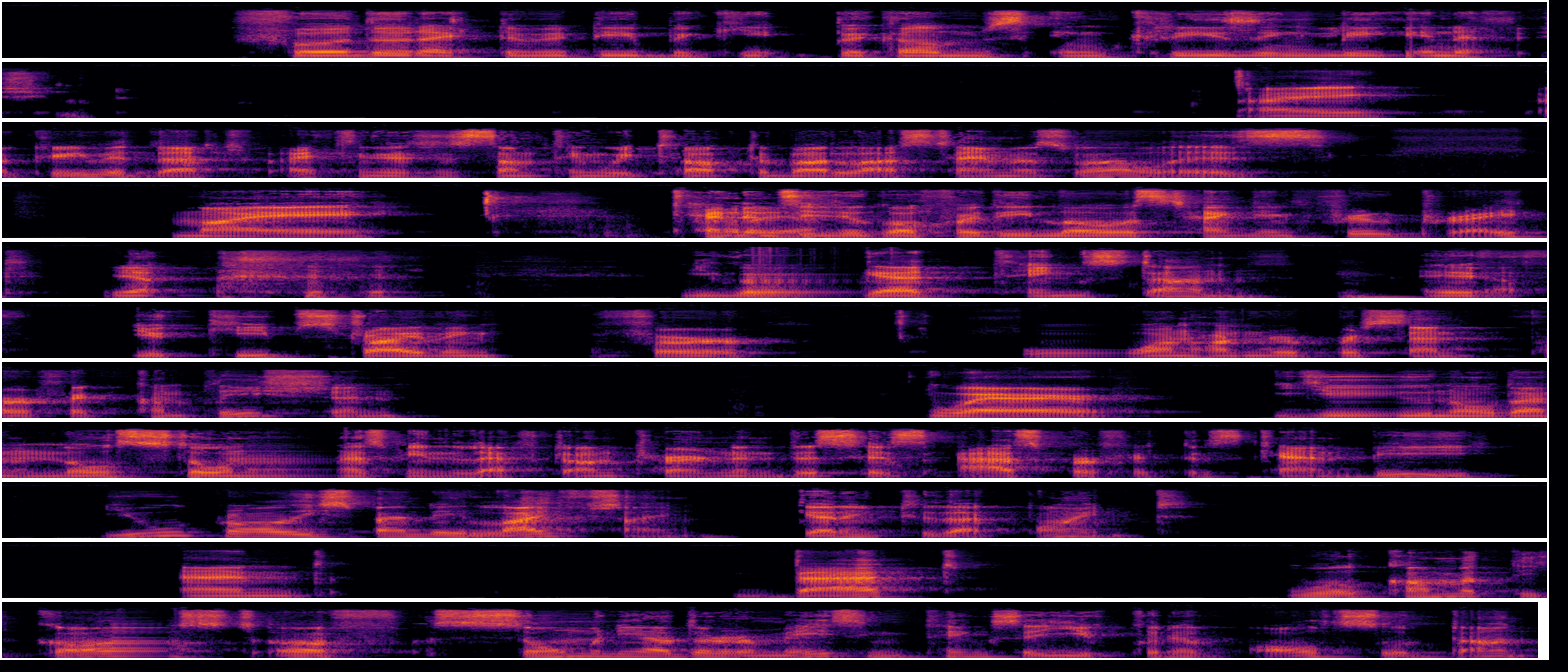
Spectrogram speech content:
further activity beca- becomes increasingly inefficient. I agree with that. I think this is something we talked about last time as well. Is my tendency oh, yeah. to go for the lowest hanging fruit, right? Yep. you go get things done. If yep. you keep striving for 100% perfect completion, where you know that no stone has been left unturned and this is as perfect as can be, you will probably spend a lifetime getting to that point. And that will come at the cost of so many other amazing things that you could have also done.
